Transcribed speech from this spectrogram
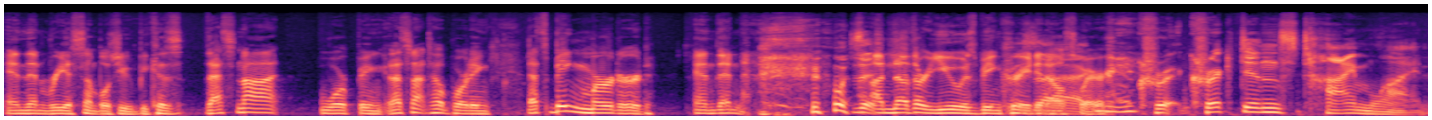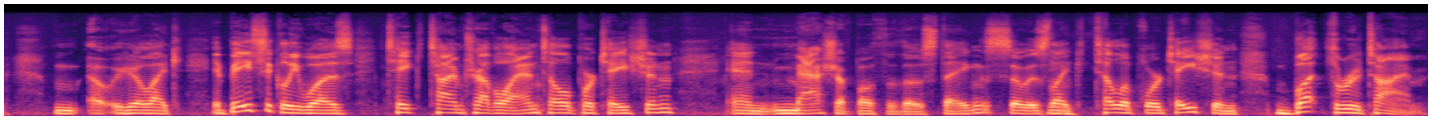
and then reassembles you because that's not warping. That's not teleporting. That's being murdered and then Was it another you is being created uh, elsewhere. Cr- Crichton's timeline. Oh, You're like it basically was take time travel and teleportation and mash up both of those things. So it was like teleportation, but through time.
